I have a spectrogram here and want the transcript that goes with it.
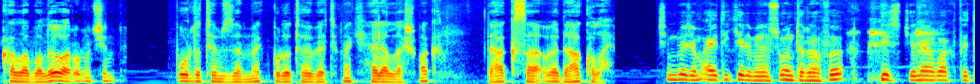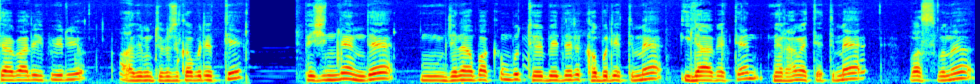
kalabalığı var. Onun için burada temizlenmek, burada tövbe etmek, helallaşmak daha kısa ve daha kolay. Şimdi hocam ayet-i kerimenin son tarafı bir Cenab-ı Hak fetâbe aleyh buyuruyor. Adem'in tövbesini kabul etti. Peşinden de Cenab-ı Hakk'ın bu tövbeleri kabul etme, ilaveten merhamet etme vasfını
